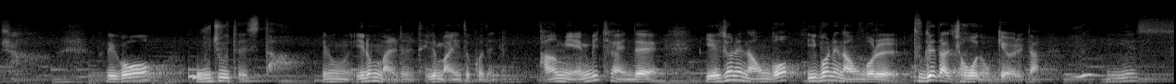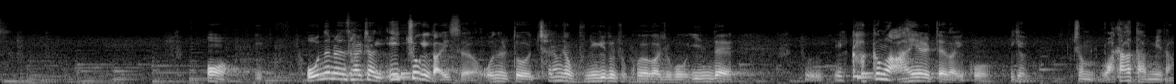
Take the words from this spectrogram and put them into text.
자, 그리고 우주 대스타 이런 이런 말들 되게 많이 듣거든요. 다음이 MBTI인데 예전에 나온 거 이번에 나온 거를 두 개 다 적어 놓을게요 일단. ES 어 이- 오늘은 살짝 이쪽이 가 있어요. 오늘 또 촬영장 분위기도 좋고 해가지고 인데 또 이- 가끔은 아예일 때가 있고 이게 좀 왔다 갔다 합니다.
